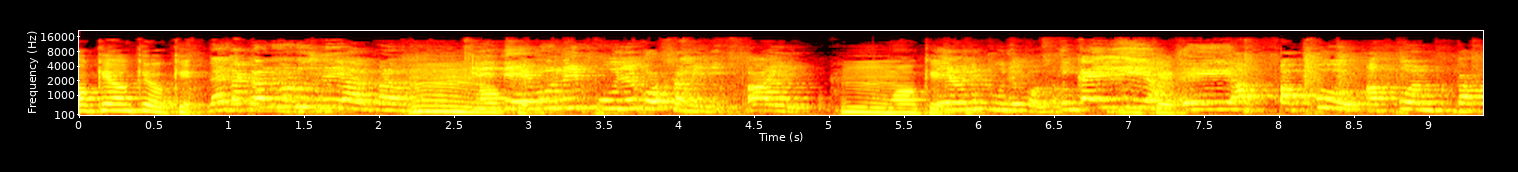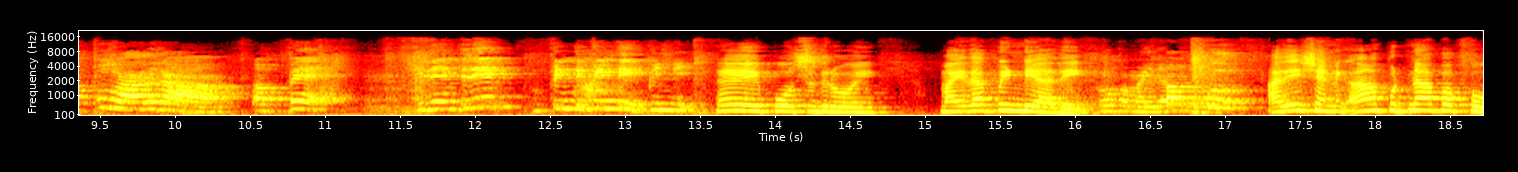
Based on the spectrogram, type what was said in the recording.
okay okay okay. దేవుని పూజ కోసం ఇది. Oil okay. దేవుని పూజ కోసం. ఇంకా ఇది పప్పు అప్పు పప్పు కాదురా. పప్పే. ఇదేంటిది? పిండి పిండి పిండి. ఏ పోతుంది రోయ్. మైదా పిండి అది. ఒక మైదా పప్పు. అది శనగ ఆ, పుట్నా పప్పు.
